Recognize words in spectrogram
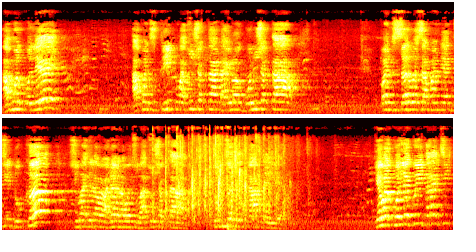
अमोल कोल्हे आपण स्क्रिप्ट वाचू शकता डायलॉग बोलू शकता. पण सर्वसामान्यांची दुःख शिवाजीराव आढळरावच वाचू शकता. तुमचं ते काम नाहीये. केवळ कोल्हेकुई करायची.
